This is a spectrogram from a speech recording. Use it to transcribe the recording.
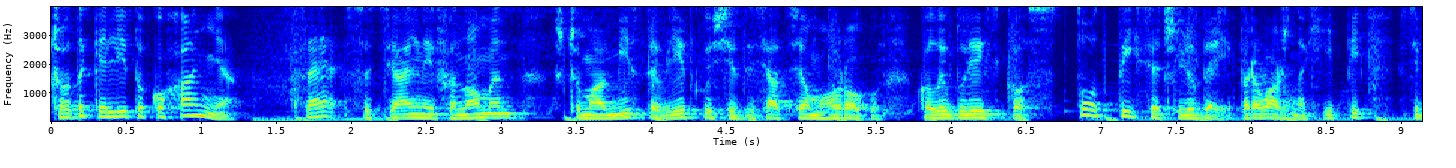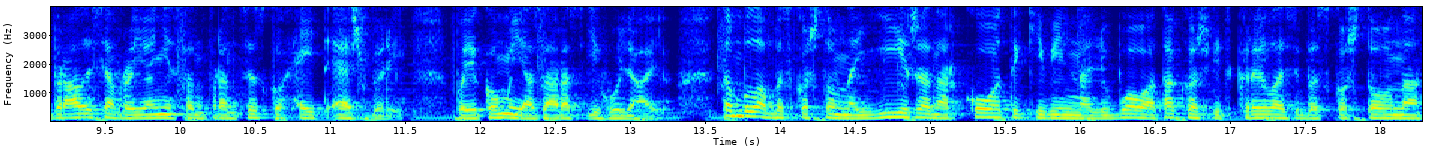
Що таке літо кохання? Це соціальний феномен, що мав місце влітку 67-го року, коли близько 100 тисяч людей, переважно хіппі, зібралися в районі Сан-Франциско Хейт Ешбері, по якому я зараз і гуляю. Там була безкоштовна їжа, наркотики, вільна любов, а також відкрилась безкоштовна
